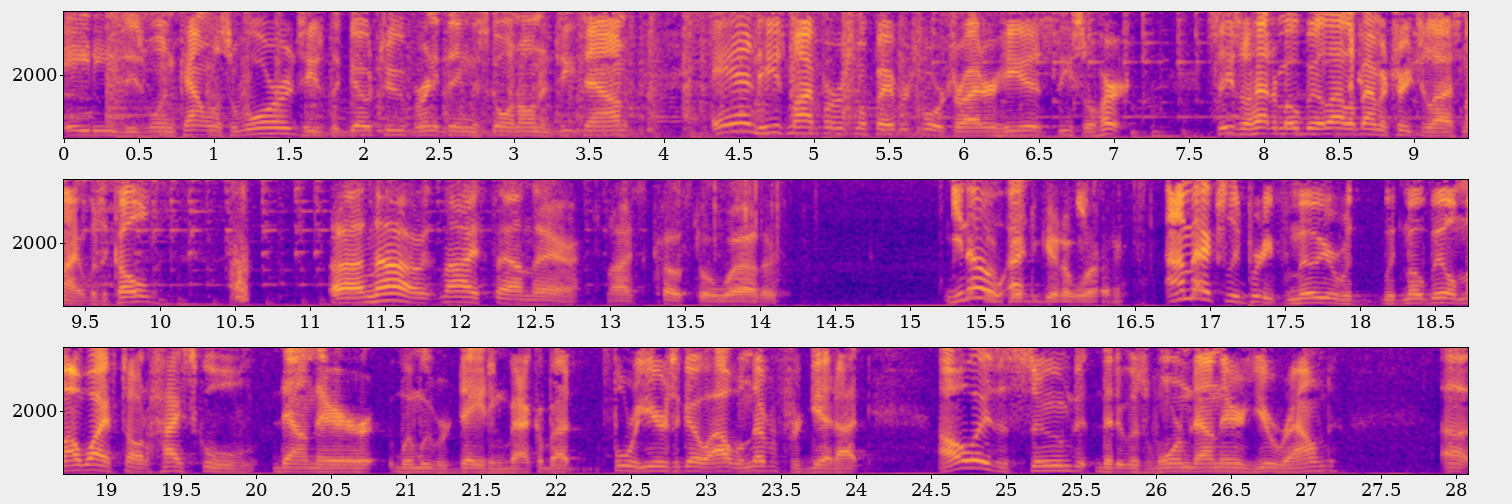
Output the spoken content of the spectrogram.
80s. He's won countless awards. He's the go to for anything that's going on in T Town. And he's my personal favorite sports writer. He is Cecil Hurt. Cecil, how did Mobile, Alabama treat you last night? Was it cold? Uh, no, it was nice down there. Nice coastal weather. You know, good I, to get away. I'm actually pretty familiar with, with Mobile. My wife taught high school down there when we were dating back about four years ago. I will never forget. I, I always assumed that it was warm down there year round. Uh,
